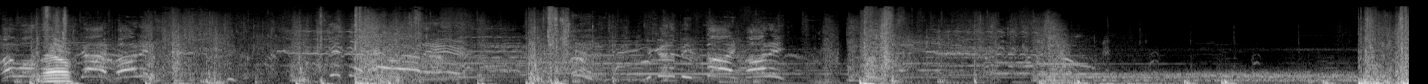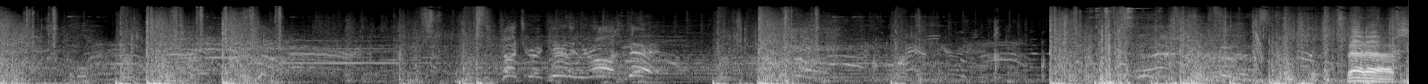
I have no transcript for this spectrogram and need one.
I won't Well. let you die, Bonnie! Get the hell out again and you're all dead! Badass.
